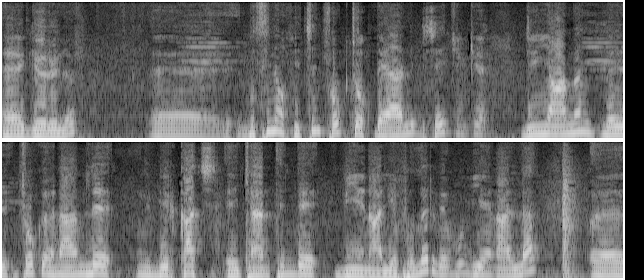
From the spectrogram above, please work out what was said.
e, görülür. E, bu Sinop için çok çok değerli bir şey çünkü dünyanın ve çok önemli birkaç e, kentinde bienal yapılır ve bu bienaller e,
